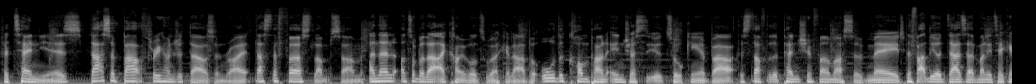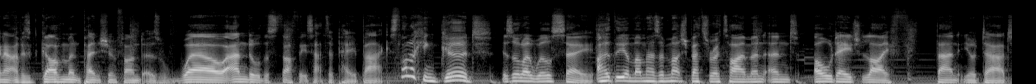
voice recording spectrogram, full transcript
for 10 years, that's about 300,000, right? That's the first lump sum. And then on top of that, I can't be able to work it out, but all the compound interest that you're talking about, the stuff that the pension fund must have made, the fact that your dad's had money taken out of his government pension fund as well, and all the stuff that he's had to pay back. It's not looking good, is all I will say. I hope that your mum has a much better retirement and old age life than your dad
